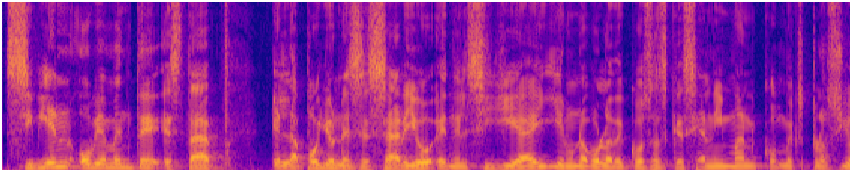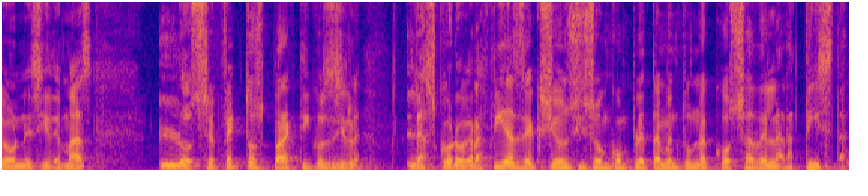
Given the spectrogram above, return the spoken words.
si bien obviamente está el apoyo necesario en el CGI y en una bola de cosas que se animan como explosiones y demás, los efectos prácticos, es decir, las coreografías de acción sí son completamente una cosa del artista.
